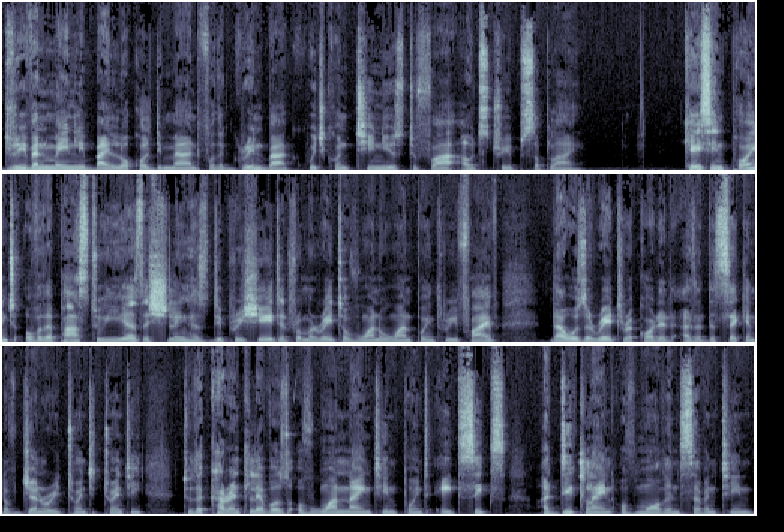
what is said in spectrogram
driven mainly by local demand for the greenback, which continues to far outstrip supply. Case in point, over the past two years, the shilling has depreciated from a rate of 101.35, that was a rate recorded as at the 2nd of January 2020, to the current levels of 119.86, a decline of more than 17%.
